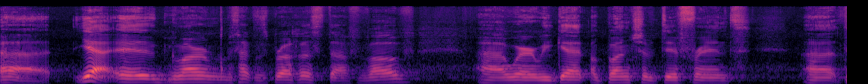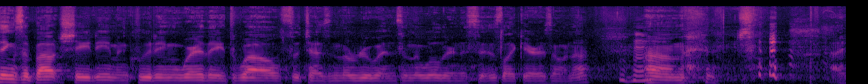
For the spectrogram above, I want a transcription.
uh, yeah, uh, Gemara Masechtas Brachos daf Vav, uh, where we get a bunch of different. Uh, things about Shadim, including where they dwell, such as in the ruins and the wildernesses, like Arizona. Mm-hmm. Um, I-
